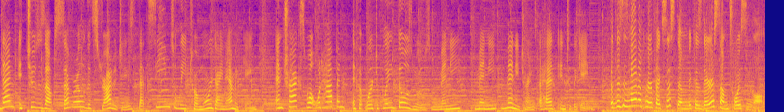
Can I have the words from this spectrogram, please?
Then it chooses out several good strategies that seem to lead to a more dynamic game and tracks what would happen if it were to play those moves many, many, many turns ahead into the game. But this is not a perfect system because there is some choice involved,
